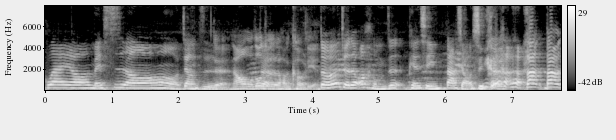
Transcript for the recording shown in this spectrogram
乖哦，没事哦，这样子。对，然后我都觉得很可怜。对，我就觉得哇，我们这偏心大小心。但但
